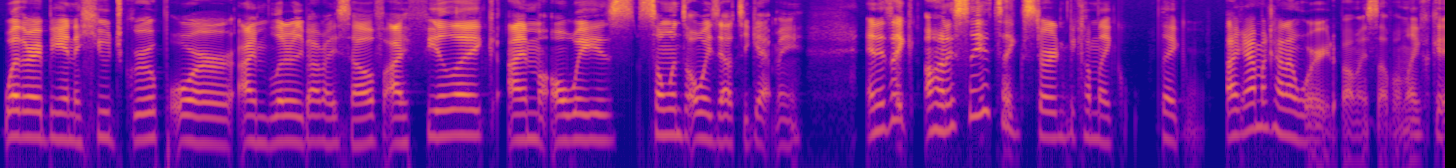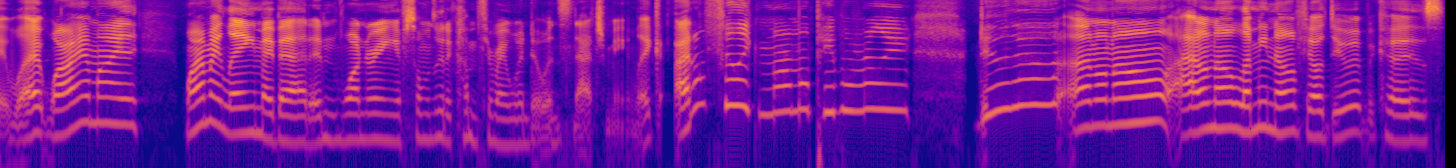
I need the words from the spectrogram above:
whether I be in a huge group or I'm literally by myself. I feel like I'm always someone's always out to get me, and it's like honestly, it's like starting to become like like like I'm kind of worried about myself. I'm like, okay, what? Why am I? Why am I laying in my bed and wondering if someone's gonna come through my window and snatch me? Like, I don't feel like normal people really do that. I don't know. I don't know. Let me know if y'all do it because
